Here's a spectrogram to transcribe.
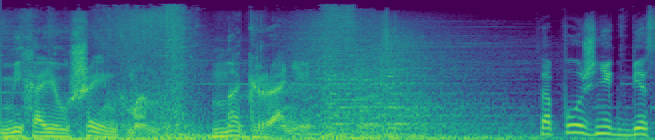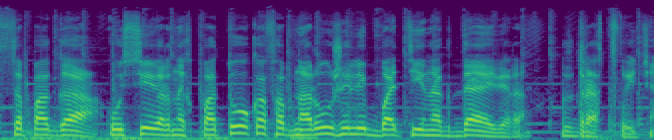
Михаил Шейнгман. На грани. Сапожник без сапога. У северных потоков обнаружили ботинок дайвера. Здравствуйте.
